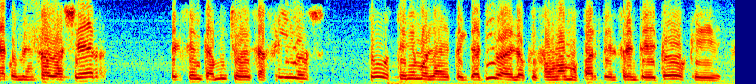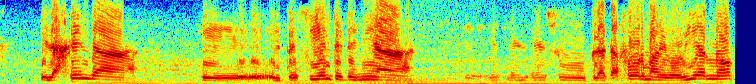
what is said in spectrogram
ha comenzado ayer presenta muchos desafíos. Todos tenemos las expectativas de los que formamos parte del frente de todos que, que la agenda que el presidente tenía eh, en, en su plataforma de gobierno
